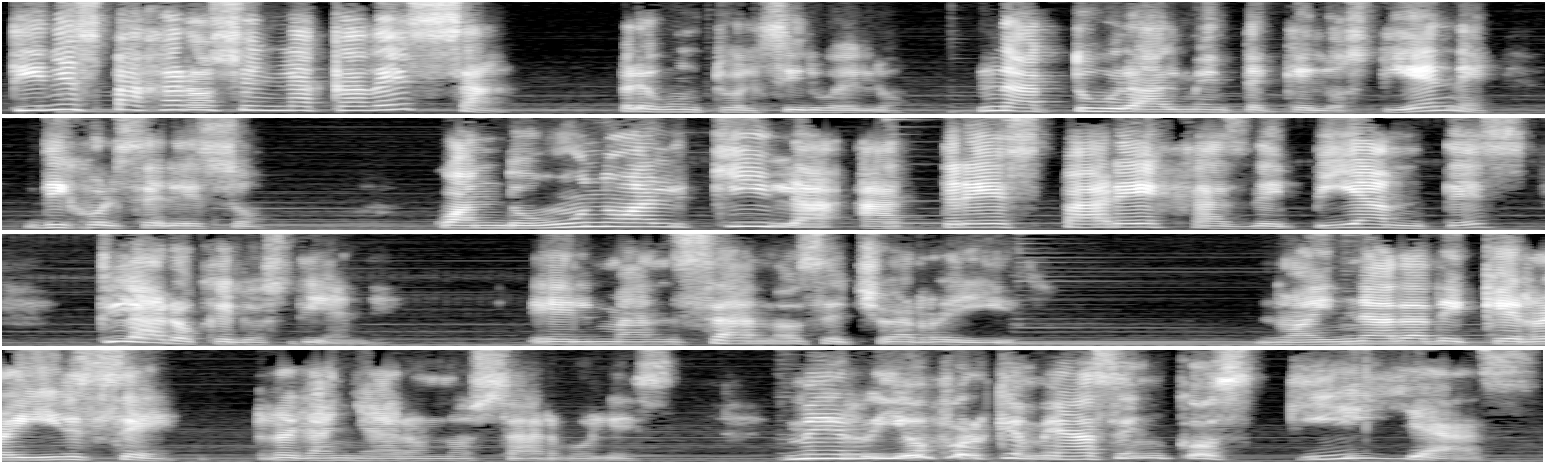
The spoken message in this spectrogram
¿Tienes pájaros en la cabeza? preguntó el ciruelo. Naturalmente que los tiene, dijo el cerezo. Cuando uno alquila a tres parejas de piantes, claro que los tiene. El manzano se echó a reír. No hay nada de qué reírse, regañaron los árboles. Me río porque me hacen cosquillas.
